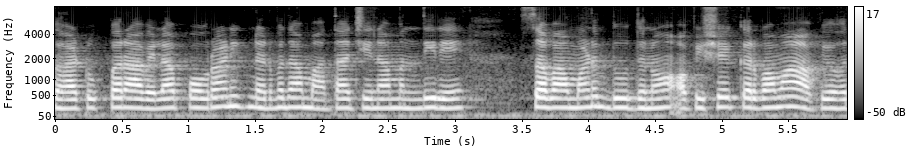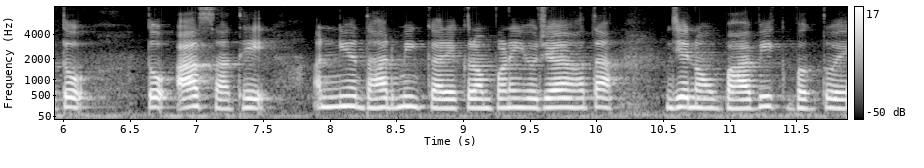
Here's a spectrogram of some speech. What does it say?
ઘાટ ઉપર આવેલા પૌરાણિક નર્મદા માતાજીના મંદિરે સવામણ દૂધનો અભિષેક કરવામાં આવ્યો હતો. તો આ સાથે અન્ય ધાર્મિક કાર્યક્રમ પણ યોજાયા હતા, જેનો ભાવિક ભક્તોએ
